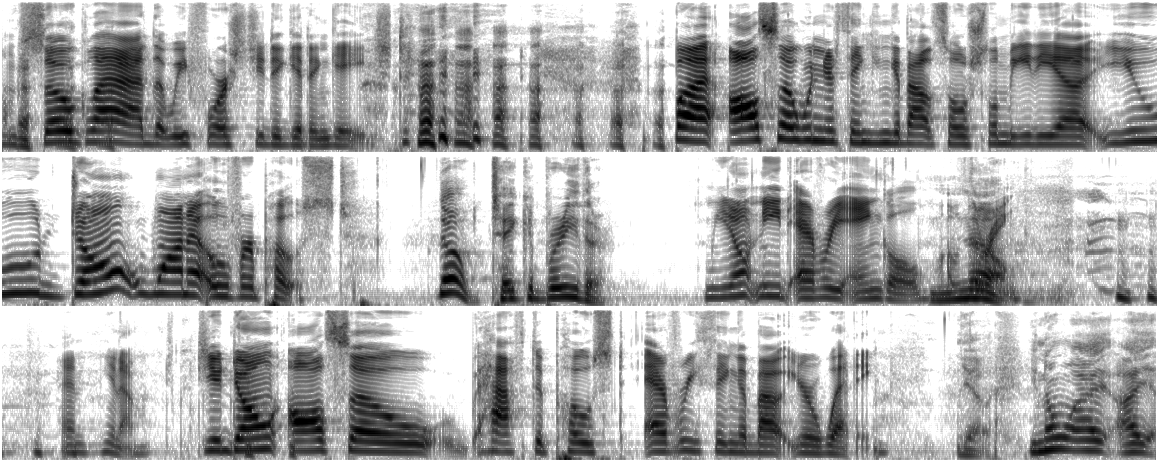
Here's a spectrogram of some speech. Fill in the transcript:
I'm so glad that we forced you to get engaged." but also when you're thinking about social media, you don't want to overpost. No, take a breather. You don't need every angle of the ring. and, you know, you don't also have to post everything about your wedding. Yeah. You know, I, I,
